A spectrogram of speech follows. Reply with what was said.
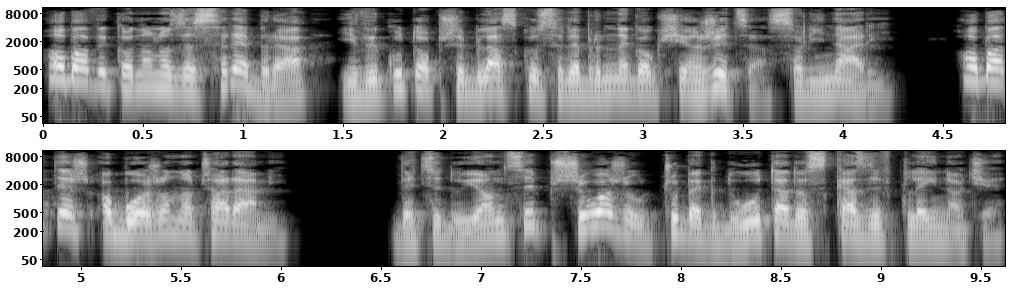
Oba wykonano ze srebra i wykuto przy blasku srebrnego księżyca, solinarii. Oba też obłożono czarami. Decydujący przyłożył czubek dłuta do skazy w klejnocie.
